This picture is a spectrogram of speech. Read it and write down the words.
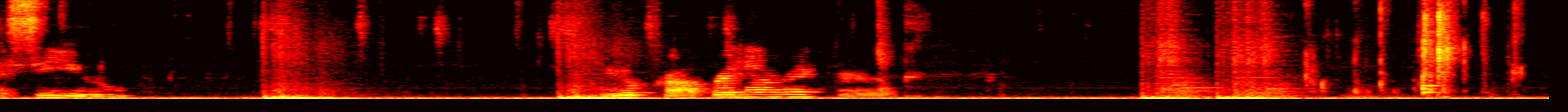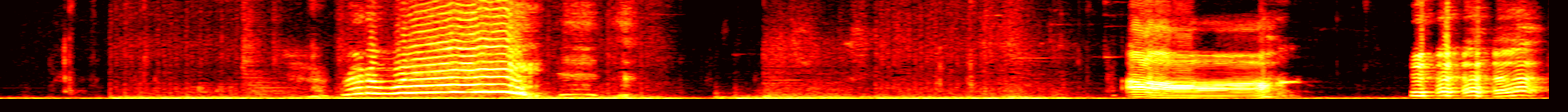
I see you. Are you a prop right now, Rick? Or Run away! Ah!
